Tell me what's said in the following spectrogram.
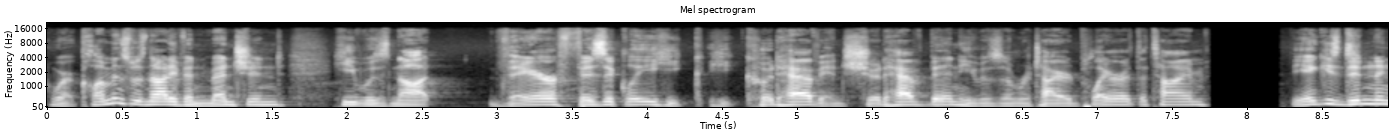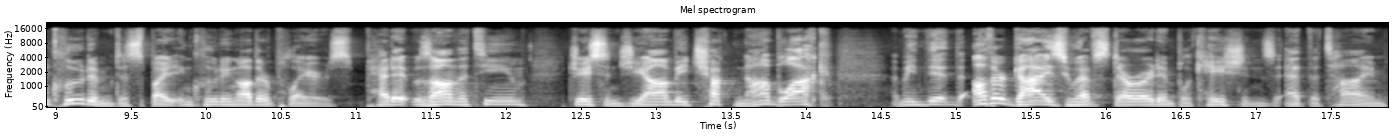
where Clemens was not even mentioned. He was not there physically. He, he could have and should have been. He was a retired player at the time. The Yankees didn't include him despite including other players. Pettitte was on the team, Jason Giambi, Chuck Knoblauch. I mean, the, the other guys who have steroid implications at the time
